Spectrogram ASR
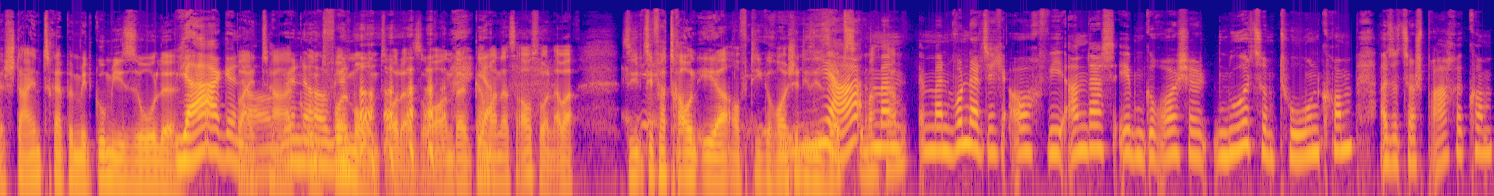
äh, Steintreppe mit Gummisohle Ja, genau, bei Tag genau, und Vollmond genau. oder so. Und dann kann man das ausholen. Aber Sie, Sie vertrauen eher auf die Geräusche, die Sie ja, selbst gemacht man, haben? man wundert sich auch, wie anders eben Geräusche nur zum Ton kommen, also zur Sprache kommen,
